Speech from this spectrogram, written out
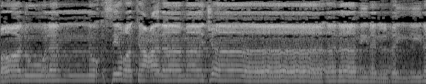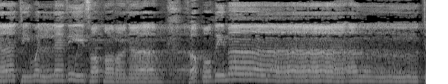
قالوا لن نؤثرك على ما جاءنا من البينات والذي فطرنا. فاقض ما أنت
